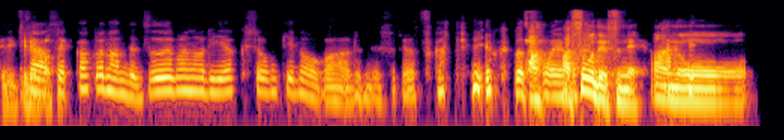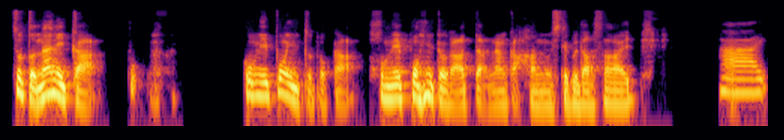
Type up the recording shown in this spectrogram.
できればとじゃあ、せっかくなんで、 Zoom のリアクション機能があるんで、それを使ってみようかなと思いあ、あ、ます。そうですね。あのはいーちょっと何か、ツッコミポイントとか、褒めポイントがあったらなんか反応してください。はい。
